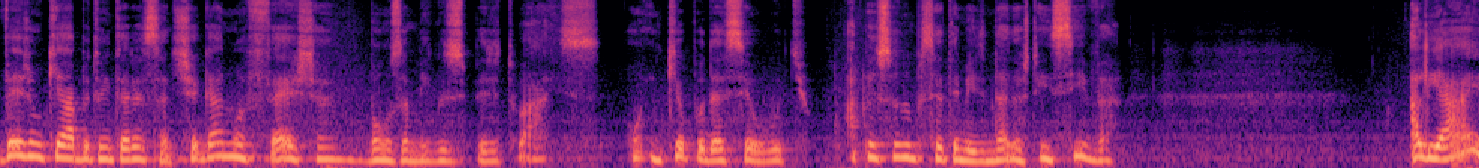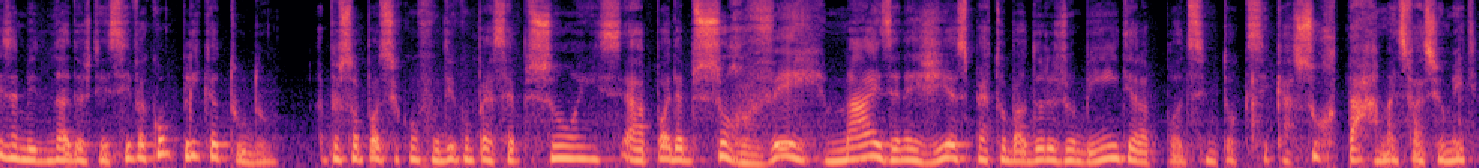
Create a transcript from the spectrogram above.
vejam que hábito interessante. Chegar numa festa, bons amigos espirituais, em que eu puder ser útil. A pessoa não precisa ter mediunidade ostensiva. Aliás, a mediunidade ostensiva complica tudo. A pessoa pode se confundir com percepções, ela pode absorver mais energias perturbadoras do ambiente, ela pode se intoxicar, surtar mais facilmente.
